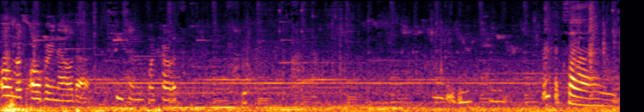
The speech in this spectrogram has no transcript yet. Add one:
Almost over now, the season for carrots. Perfect size.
